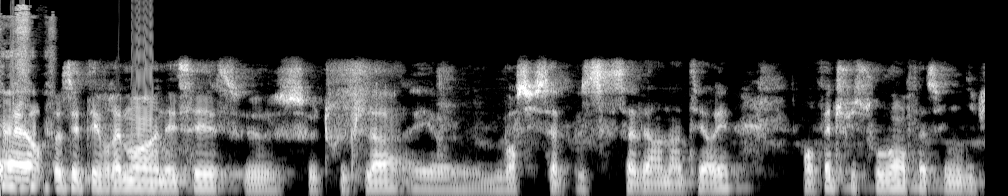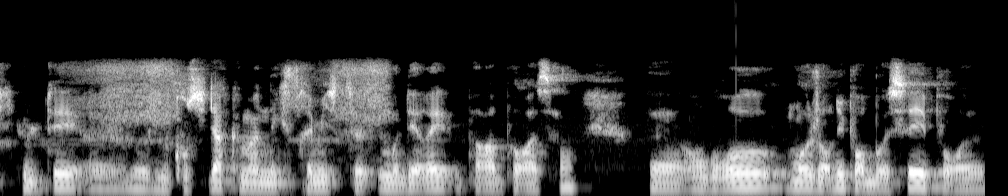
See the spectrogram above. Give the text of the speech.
alors c'était vraiment un essai ce, ce truc-là et euh, voir si ça, ça avait un intérêt. En fait, je suis souvent face à une difficulté. je me considère comme un extrémiste modéré par rapport à ça. Euh, en gros, moi aujourd'hui pour bosser, pour euh,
